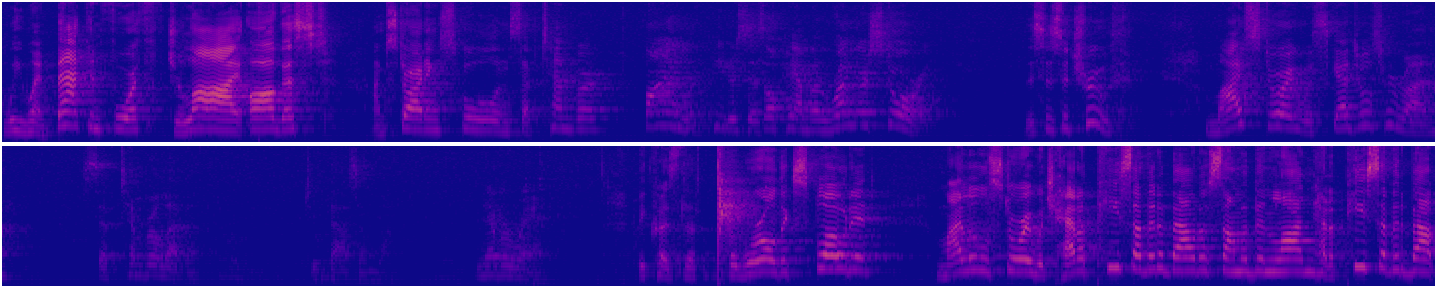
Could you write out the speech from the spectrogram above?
we went back and forth, July, August. I'm starting school in September. Finally, Peter says, okay, I'm going to run your story. This is the truth. My story was scheduled to run September 11, 2001. Never ran. Because the, the world exploded. My little story, which had a piece of it about Osama bin Laden, had a piece of it about,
